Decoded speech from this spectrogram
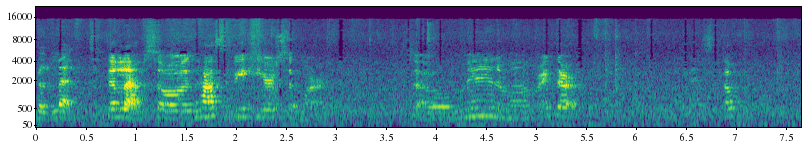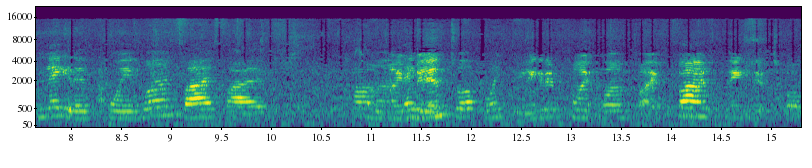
the left. The left, so it has to be here somewhere. So minimum right there. Necesito. Negative point one five five, comma, my negative min. twelve point three. Negative point one five five, negative twelve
